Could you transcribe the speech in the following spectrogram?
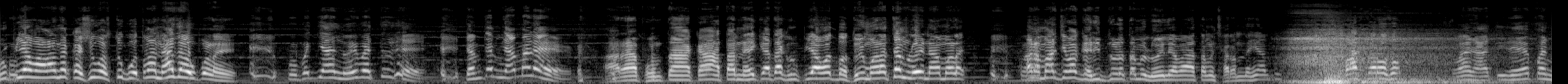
રૂપિયા વાળાને કશું વસ્તુ ગોતવા ના જવું પડે. પોપટજી આ લોહી વસ્તુ છે તેમ તેમ ના મળે. અરે ફોમતા કા આતા નહીં કહેતા કે રૂપિયા હોત બધું મળે. ચમ લોહી ના મળે? અને અમારા જેવા ગરીબ જોડે તમે લોહી લેવા તમે શરમ નહીં આવતી? વાત કરો છો? વાત સાચી છે પણ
